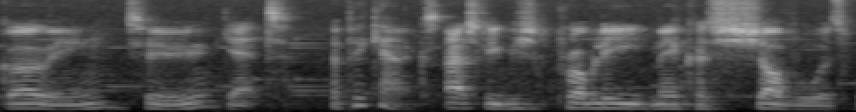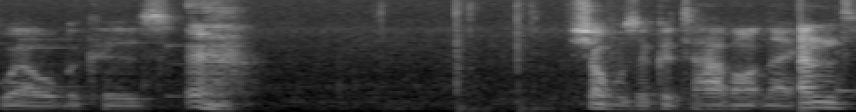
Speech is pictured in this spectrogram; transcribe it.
going to get a pickaxe. Actually, we should probably make a shovel as well because Shovels are good to have, aren't they? And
